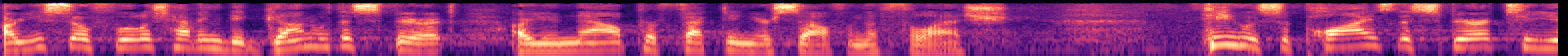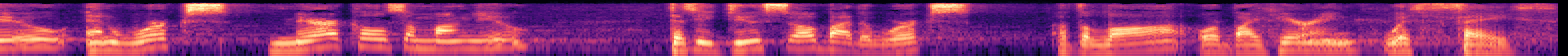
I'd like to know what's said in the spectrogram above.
Are you so foolish, having begun with the Spirit, are you now perfecting yourself in the flesh? He who supplies the Spirit to you and works miracles among you, does he do so by the works of the law or by hearing with faith?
